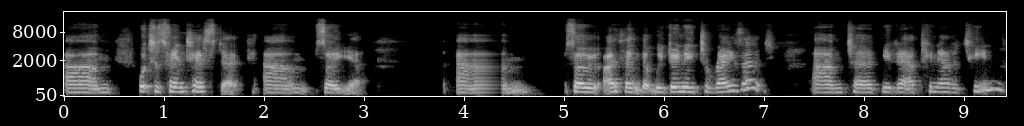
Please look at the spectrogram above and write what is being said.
um, which is fantastic. Um, so yeah, um, so I think that we do need to raise it um, to get our 10 out of 10.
